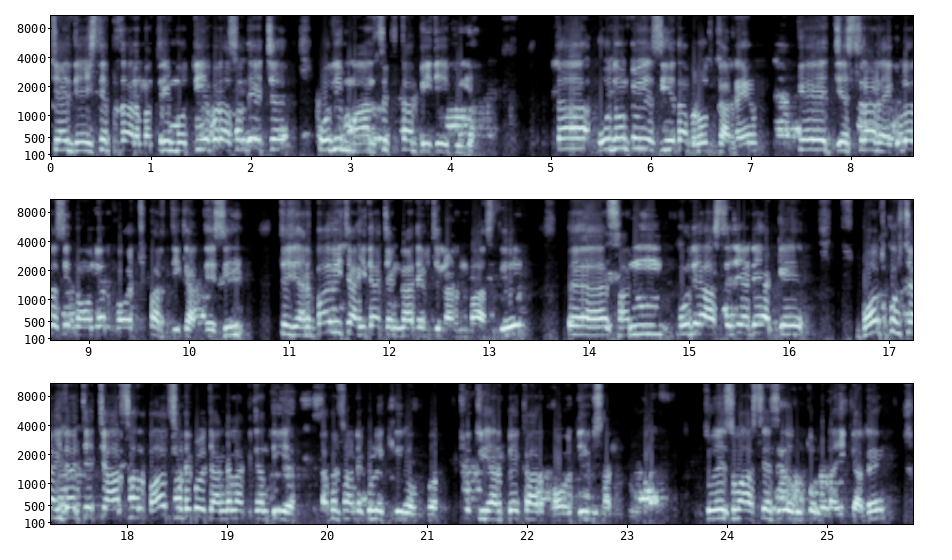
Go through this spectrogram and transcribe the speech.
ਚਾਹੇ ਦੇਸ਼ ਦੇ ਪ੍ਰਧਾਨ ਮੰਤਰੀ ਮੋਦੀ ਹੈ, ਪਰ ਅਸਲ ਦੇ ਵਿੱਚ ਉਹਦੀ ਮਾਨਸਿਕਤਾ ਬੀਜੇਪੀ ਹੈ। ਤਾਂ ਉਦੋਂ ਤੋਂ ਹੀ ਅਸੀਂ ਇਹਦਾ ਵਿਰੋਧ ਕਰ ਰਹੇ ਹਾਂ ਕਿ ਜਿਸ ਤਰ੍ਹਾਂ ਰੈਗੂਲਰ ਅਸੀਂ ਨੌਜਵਾਨ ਫੌਜ 'ਚ ਭਰਤੀ ਕਰਦੇ ਸੀ, ਤਜਰਬਾ ਵੀ ਚਾਹੀਦਾ ਜੰਗਾਂ ਦੇ ਵਿੱਚ ਲੜਨ ਵਾਸਤੇ। ਸਾਨੂੰ ਉਹਦੇ ਵਾਸਤੇ ਜਿਹੜੇ ਅੱਗੇ ਬਹੁਤ ਕੁਝ ਚਾਹੀਦਾ, ਜੇ 4 ਸਾਲ ਬਾਅਦ ਸਾਡੇ ਕੋਲ ਜੰਗ ਲੱਗ ਜਾਂਦੀ ਹੈ, ਤਾਂ ਫਿਰ ਸਾਡੇ ਕੋਲ ਕੀ ਰਹੂਗਾ। ਸੋ ਤਜਰਬੇਕਾਰ ਫੌਜ ਦੀ ਵੀ ਸਾਨੂੰ ਸੋ ਇਸ ਵਾਸਤੇ ਅਸੀਂ ਉਹਨਾਂ ਤੋਂ ਲੜਾਈ ਕਰ ਰਹੇ ਹਾਂ।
